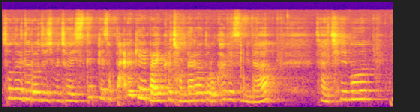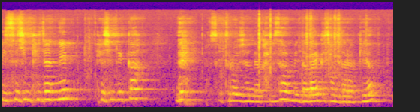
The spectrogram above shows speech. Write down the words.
손을 들어주시면 저희 스태프께서 빠르게 마이크 전달하도록 하겠습니다. 자, 질문 있으신 기자님 계십니까? 네, 들어주셨네요. 감사합니다. 마이크 전달할게요.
